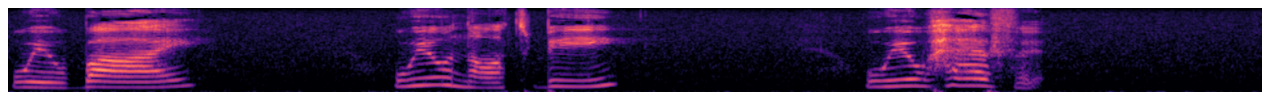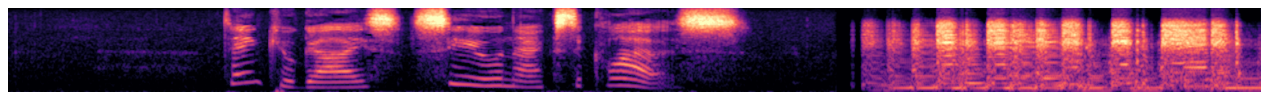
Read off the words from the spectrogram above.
We'll buy will not be, We'll have. Thank you guys. See you next class. フフフフ。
